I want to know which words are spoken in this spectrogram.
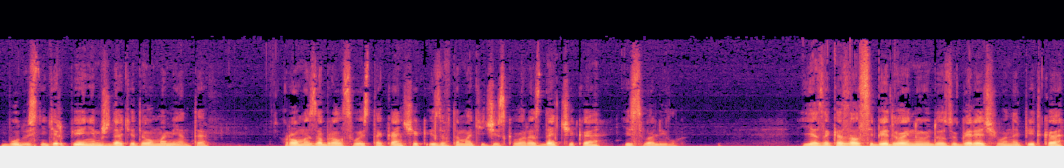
«Буду с нетерпением ждать этого момента». Рома забрал свой стаканчик из автоматического раздатчика и свалил. Я заказал себе двойную дозу горячего напитка,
